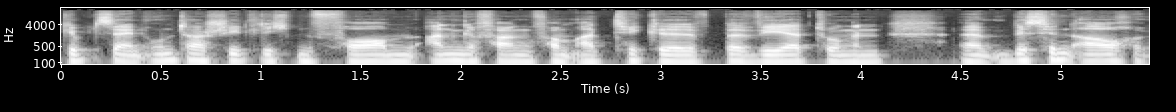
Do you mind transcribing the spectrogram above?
gibt es ja in unterschiedlichen Formen, angefangen vom Artikel, Bewertungen, äh, bis hin auch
